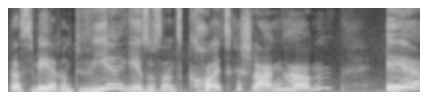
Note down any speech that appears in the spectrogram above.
Dass während wir Jesus ans Kreuz geschlagen haben, er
